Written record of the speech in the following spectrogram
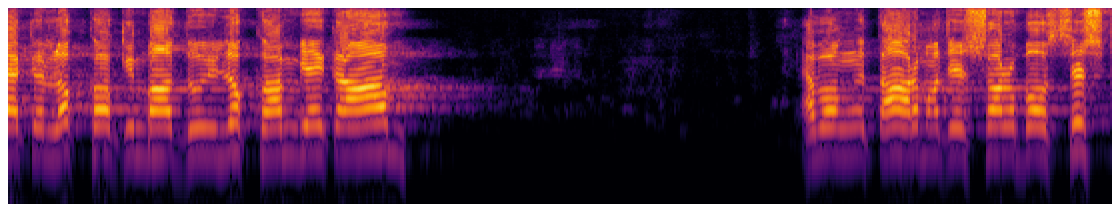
এক লক্ষ কিংবা দুই লক্ষ আম্বিয়া কাম এবং তার মাঝে সর্বশ্রেষ্ঠ,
